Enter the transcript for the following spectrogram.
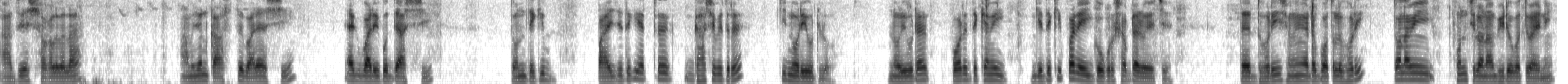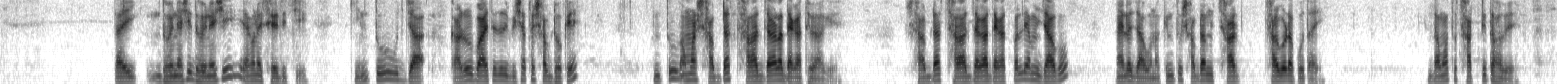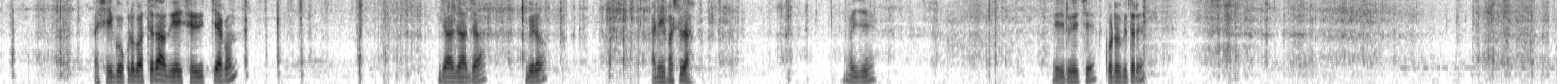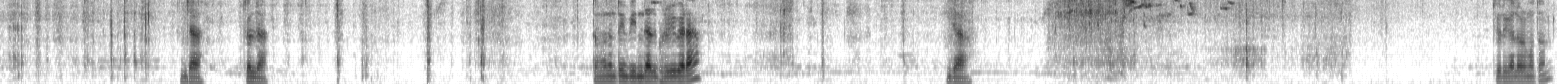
আজকে সকালবেলা আমি যখন থেকে বাড়ি আসছি, এক বাড়ির মধ্যে আসছি, তখন দেখি পাইজে থেকে একটা ঘাসের ভিতরে কি নড়ে উঠল। নড়ে ওঠার পরে দেখি আমি গিয়ে দেখি পরে এই গোবর সাপটা রয়েছে। তাই ধরি, সঙ্গে একটা বোতলে ভরি, তখন আমি ফোন ছিল না, ভিডিও করতে পারিনি। তাই ধরে নিয়ে আসি, ধরে নিয়ে আসি, এখন ছেড়ে দিচ্ছি। কিন্তু যা, কারোর বাড়িতে যদি বিষাক্ত সাপ ঢোকে কিন্তু আমার সাপটা ছাড়ার জায়গাটা দেখাতে হবে আগে। সাপটা ছাড়ার জায়গা দেখাতে পারলে আমি যাব, নাহলে যাব না। কিন্তু সাপটা আমি ছাড়, ছাড়বোটা কোথায়? কিন্তু আমার তো ছাড়তে তো হবে। আর সেই গোকুর বাচ্চারা আজকে ছেড়ে দিচ্ছে এখন। যা যা যা, বেরো। আর এই পাশে যা। ওই যে, এই রয়েছে কোটোর ভিতরে। যা চল যা। তোমার মতন তুমি বিন্দাস ঘুরে বেড়া। যা। চলে গেল ওর মতন।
